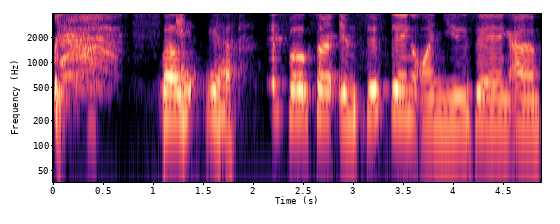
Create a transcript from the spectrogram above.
well, yeah, that folks are insisting on using, um,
